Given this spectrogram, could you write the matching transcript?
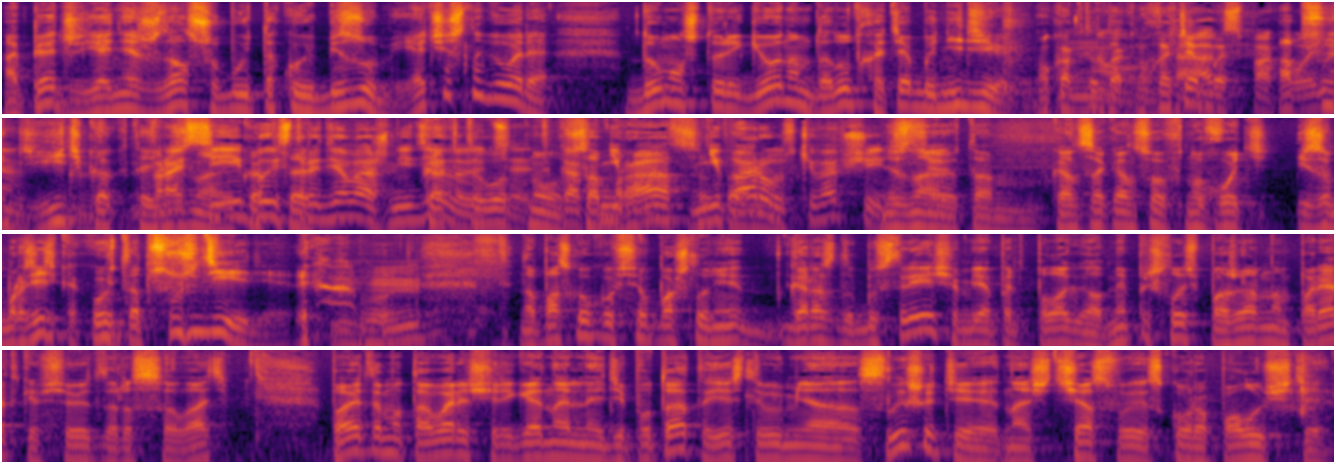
опять же, я не ожидал, что будет такое безумие. Я, честно говоря, думал, что регионам дадут хотя бы неделю, ну, как-то ну, так, ну, хотя так, бы спокойно. обсудить как-то, В России знаю, быстро дела же не делаются. Вот, ну, собрать собраться. Не по-русски вообще. Не знаю, там, в конце концов, ну, хоть изобразить какое-то обсуждение. Вот. Но поскольку все пошло не гораздо быстрее, чем я предполагал, мне пришлось в пожарном порядке все это рассылать. Поэтому, товарищи региональные депутаты, если вы меня слышите, значит, сейчас вы скоро получите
